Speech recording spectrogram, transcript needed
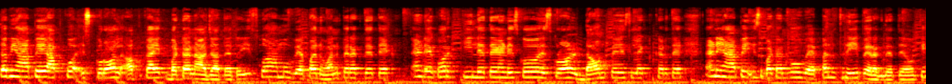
तब यहाँ पे आपको स्क्रॉल अप का एक बटन आ जाता है। तो इसको हम वेपन वन पे रख देते हैं एंड एक और की लेते हैं एंड इसको स्क्रॉल डाउन पे सिलेक्ट करते हैं एंड यहाँ पे इस बटन को वेपन थ्री पे रख देते हैं ओके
